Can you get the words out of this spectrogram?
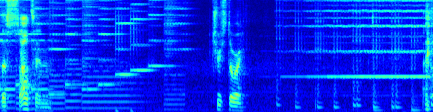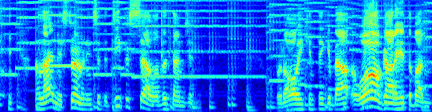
the Sultan. True story. Aladdin is thrown into the deepest cell of the dungeon. But all he can think about... Oh, God, I hit the button.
